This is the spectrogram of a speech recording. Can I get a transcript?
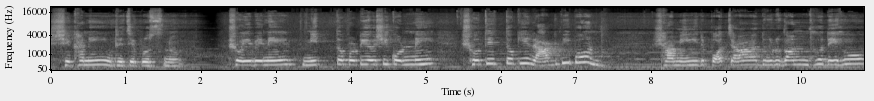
সেখানেই উঠেছে প্রশ্ন। শোয়েবেনের নিত্য প্রটিয়সী কন্যে সতীত্ব কি রাখবি পণ স্বামীর পচা দুর্গন্ধ দেহ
